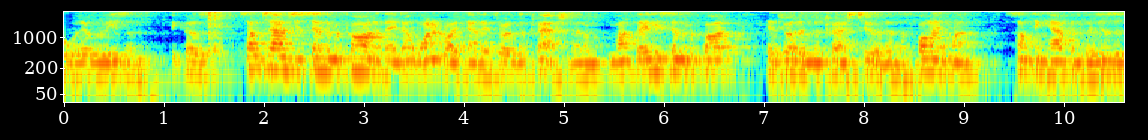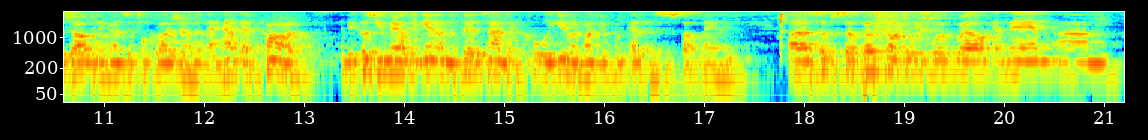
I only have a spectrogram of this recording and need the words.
for whatever reason. Because sometimes you send them a card and they don't want it right now, they throw it in the trash. And then a month later, you send them a card, they throw it in the trash too. And then the following month, something happens, they lose a job and they go into foreclosure, and then they have that card, and because you mailed again on the third time, they call you and not your competitors to stop mailing. Uh, so, so postcards always work well, and then um,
